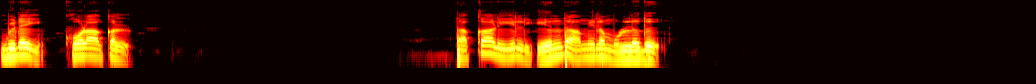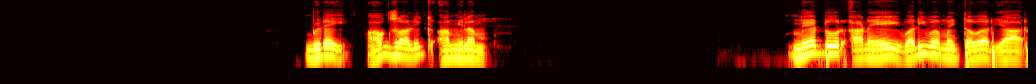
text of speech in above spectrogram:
விடை கோலாக்கள் தக்காளியில் எந்த அமிலம் உள்ளது? விடை ஆக்சாலிக் அமிலம். மேட்டூர் அணையை வடிவமைத்தவர் யார்?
